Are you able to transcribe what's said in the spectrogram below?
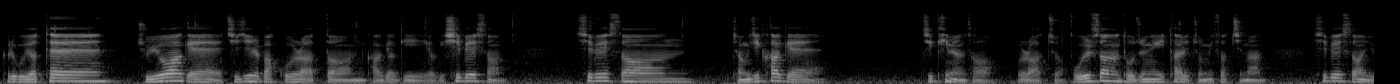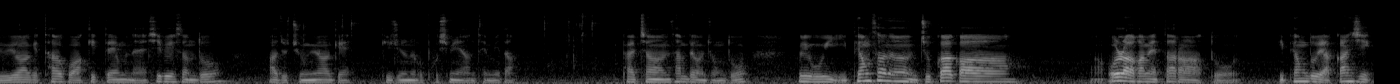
그리고 여태 주요하게 지지를 받고 올라왔던 가격이 여기 11선. 11선 정직하게 지키면서 올라왔죠. 5일선은 도중에 이탈이 좀 있었지만 11선 유효하게 타고 왔기 때문에 11선도 아주 중요하게 기준으로 보시면 됩니다. 8,300원 정도. 그리고 이 이평선은 주가가 올라감에 따라 또 이평도 약간씩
